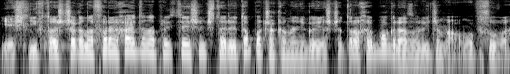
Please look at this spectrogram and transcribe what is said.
Jeśli ktoś czeka na Fahrenheita na PlayStation 4, to poczeka na niego jeszcze trochę, bo gra zaliczy małą obsuwę.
